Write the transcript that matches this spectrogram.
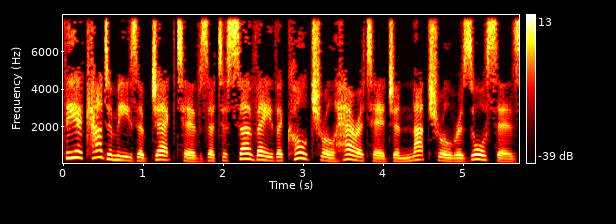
The Academy's objectives are to survey the cultural heritage and natural resources,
